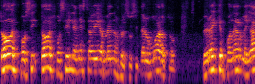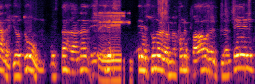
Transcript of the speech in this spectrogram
Todo es, todo es posible en esta vida menos resucitar un muerto pero hay que ponerle ganas, Yotun. Estás ganando, eres, uno de los mejores pagados del plantel.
